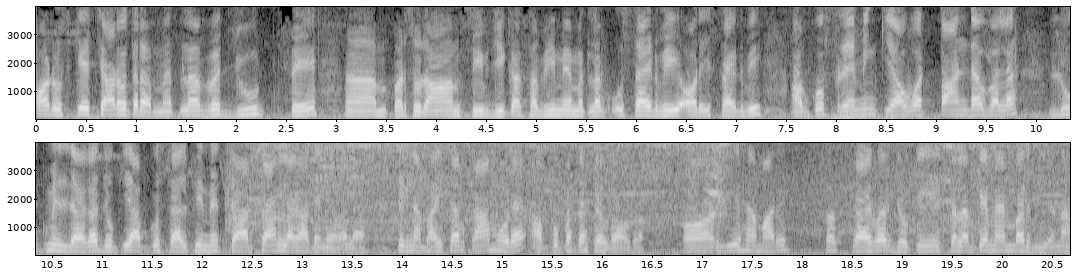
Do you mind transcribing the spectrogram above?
और उसके चारों तरफ़ मतलब जूट से परशुराम, शिव जी का सभी में मतलब उस साइड भी और इस साइड भी आपको फ्रेमिंग किया हुआ तांडव वाला लुक मिल जाएगा, जो कि आपको सेल्फी में चार चाँद लगा देने वाला है। ठीक ना, भाई साहब, काम हो रहा है, आपको पता चल रहा होगा। और ये है हमारे सब्सक्राइबर जो कि क्लब के मेंबर भी है ना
